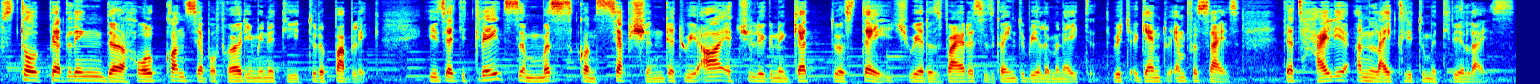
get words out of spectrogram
still peddling the whole concept of herd immunity to the public is that it creates a misconception that we are actually going to get to a stage where this virus is going to be eliminated, which, again, to emphasize, that's highly unlikely to materialize.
